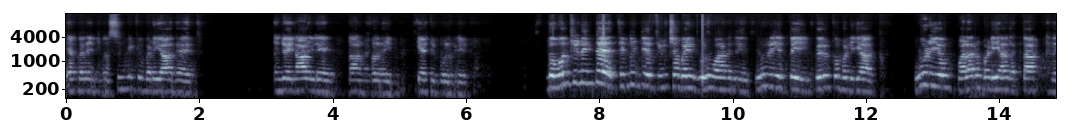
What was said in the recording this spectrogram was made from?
என்பதை நீங்கள் சிந்திக்கும்படியாக இன்றைய நாளிலே நான் உங்களை கேட்டுக்கொள்கிறேன். இந்த ஒன்றிணைந்த தென்னிந்திய திருச்சபை உருவானது ஊழியத்தை பெருக்கும்படியால் ஊழியம் வளரும்படியாகத்தான் இந்த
